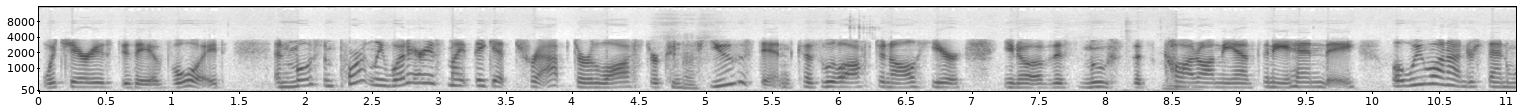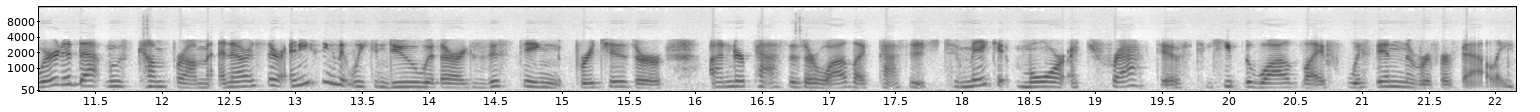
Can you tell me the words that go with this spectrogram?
which areas do they avoid, and most importantly, what areas might they get trapped or lost or hmm. confused in? Because we'll often all hear, you know, of this moose that's hmm. caught on the Anthony Henday. Well, we want to understand where did that moose come from, and is there anything that we can do with our existing bridges or underpasses or wildlife passage to make it more attractive to keep the wildlife within the river valley?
